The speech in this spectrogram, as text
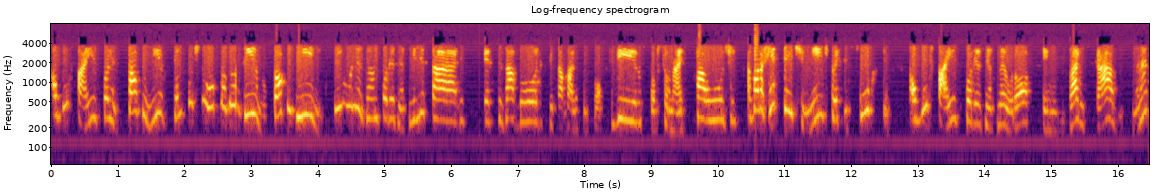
alguns países, por exemplo, Estados Unidos, eles continuam produzindo toques mínimos, imunizando, por exemplo, militares, pesquisadores que trabalham com vírus, profissionais de saúde. Agora, recentemente, com esse surto, alguns países, por exemplo, na Europa, tem vários casos, né,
